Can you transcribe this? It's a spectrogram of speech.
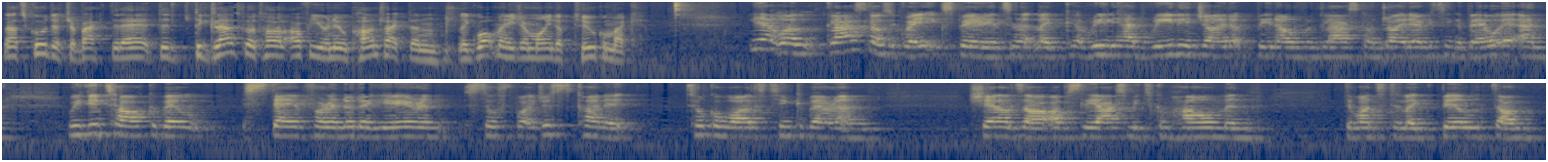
That's good that you're back today. Did, did Glasgow Tall offer you a new contract, and like what made your mind up to come back? Yeah, well, Glasgow's a great experience. and, Like, I really had really enjoyed it being over in Glasgow, enjoyed everything about it, and we did talk about staying for another year and stuff, but I just kind of took a while to think about it. And Shels obviously asked me to come home, and they wanted to like build, um,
